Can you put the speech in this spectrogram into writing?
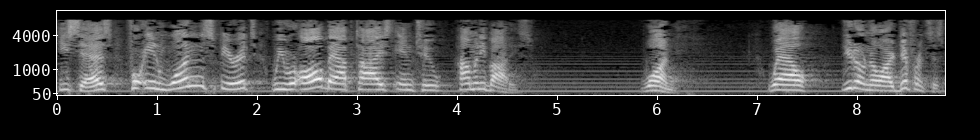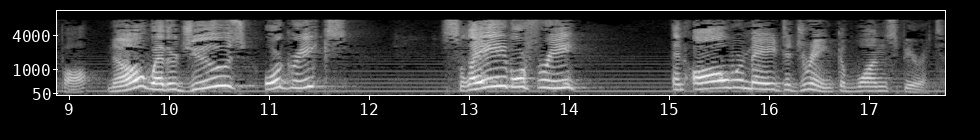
He says, For in one Spirit we were all baptized into how many bodies? One. Well, you don't know our differences, Paul. No, whether Jews or Greeks, slave or free, and all were made to drink of one Spirit.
